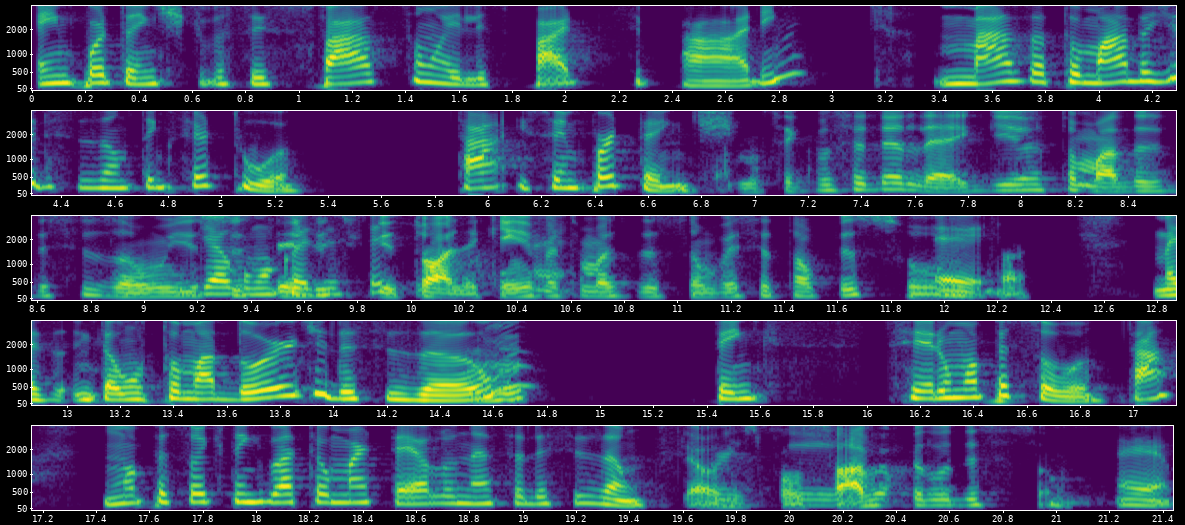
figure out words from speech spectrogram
é importante que vocês façam eles participarem, mas a tomada de decisão tem que ser tua tá? Isso é importante. A não ser que você delegue a tomada de decisão e de isso esteja escrito. Olha, quem é. vai tomar essa decisão vai ser tal pessoa, é. tá? Mas então o tomador de decisão uhum. tem que ser uma pessoa, tá? Uma pessoa que tem que bater o martelo nessa decisão. É o porque... responsável pela decisão. É.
